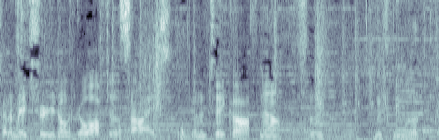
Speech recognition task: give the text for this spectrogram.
gotta make sure you don't go off to the sides. I'm gonna take off now, so wish me luck.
